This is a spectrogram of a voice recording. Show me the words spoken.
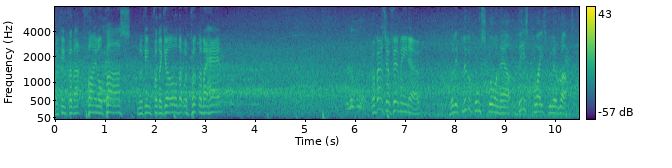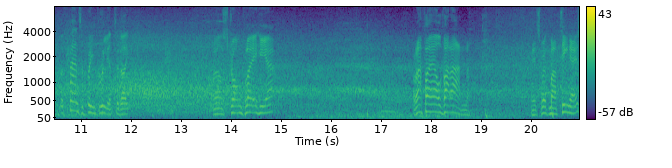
Looking for that final pass. Looking for the goal that would put them ahead. Roberto Firmino. Well, if Liverpool score now, this place will erupt. The fans have been brilliant today. Well, strong play here. Rafael Varane. It's with Martinez.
